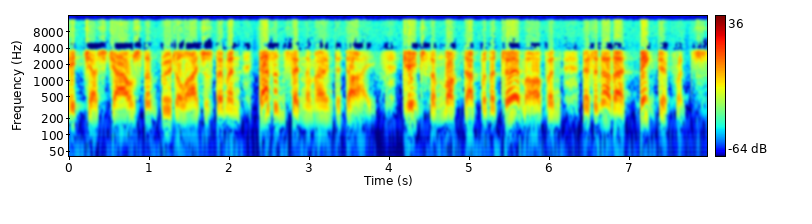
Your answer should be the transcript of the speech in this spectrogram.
It just jails them, brutalizes them, and doesn't send them home to die. Keeps them locked up with a term of, and there's another big difference.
